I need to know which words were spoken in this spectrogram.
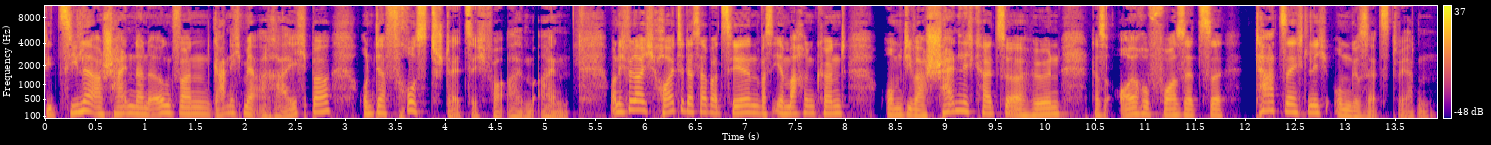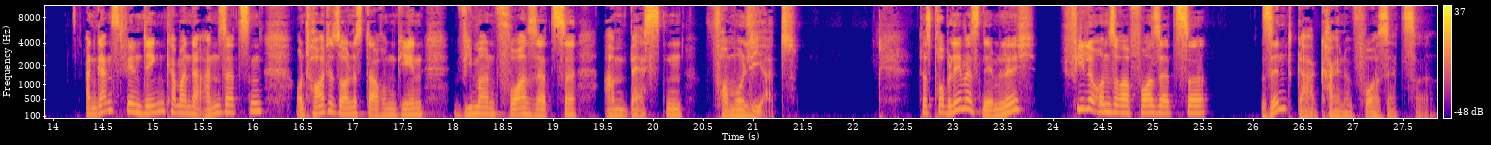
Die Ziele erscheinen dann irgendwann gar nicht mehr erreichbar und der Frust stellt sich vor allem ein. Und ich will euch heute deshalb erzählen, was ihr machen könnt, um die Wahrscheinlichkeit zu erhöhen, dass eure Vorsätze tatsächlich umgesetzt werden. An ganz vielen Dingen kann man da ansetzen und heute soll es darum gehen, wie man Vorsätze am besten formuliert. Das Problem ist nämlich, viele unserer Vorsätze sind gar keine Vorsätze.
